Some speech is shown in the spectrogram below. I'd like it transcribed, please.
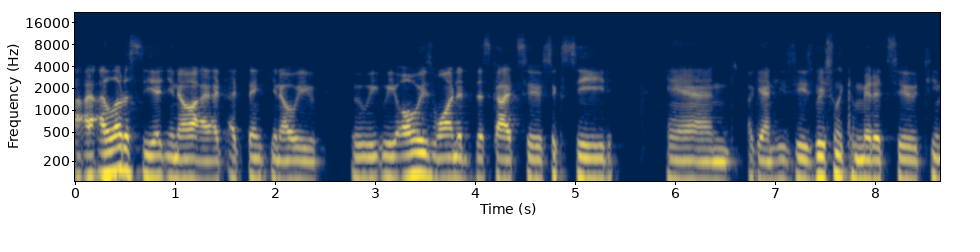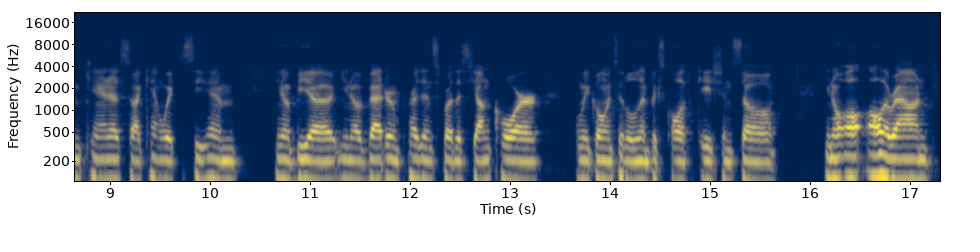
i, I love to see it you know i i think you know we we we always wanted this guy to succeed and again he's he's recently committed to team canada so i can't wait to see him you know be a you know veteran presence for this young core when we go into the Olympics qualification. So, you know, all, all around,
